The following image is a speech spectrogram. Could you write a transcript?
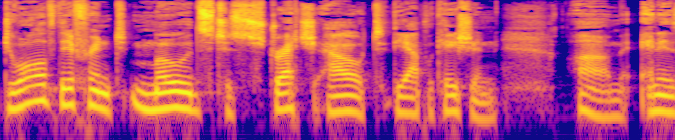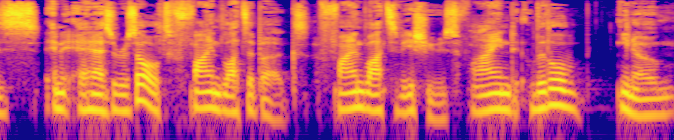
do all of the different modes to stretch out the application. Um, and is and, and as a result, find lots of bugs, find lots of issues, find little you know,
